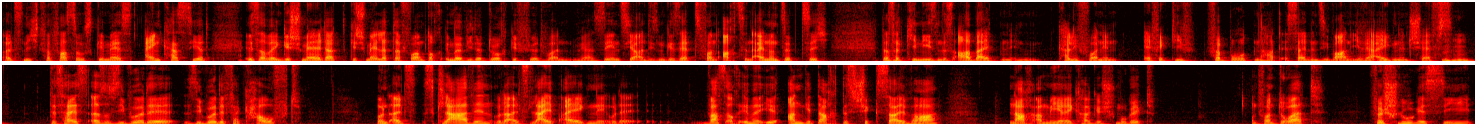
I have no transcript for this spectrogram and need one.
als nicht verfassungsgemäß einkassiert, ist aber in geschmälert, geschmälerter Form doch immer wieder durchgeführt worden. Wir sehen es ja an diesem Gesetz von 1871, dass halt Chinesen das Arbeiten in Kalifornien effektiv verboten hat, es sei denn, sie waren ihre eigenen Chefs. Das heißt also, sie wurde, sie wurde verkauft und als Sklavin oder als Leibeigene oder was auch immer ihr angedachtes Schicksal war, nach Amerika geschmuggelt. Und von dort verschlug es sie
